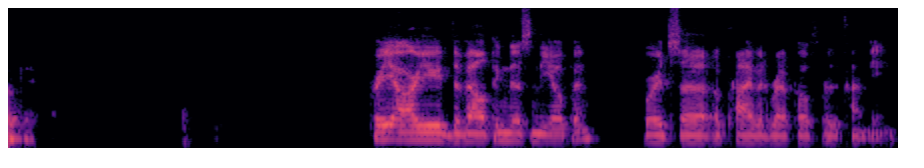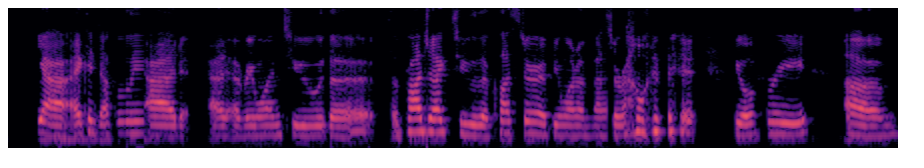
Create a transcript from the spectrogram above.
okay Priya, are you developing this in the open or it's a, a private repo for the time being? Yeah, I could definitely add add everyone to the the project to the cluster if you want to mess around with it. Feel free. Um,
